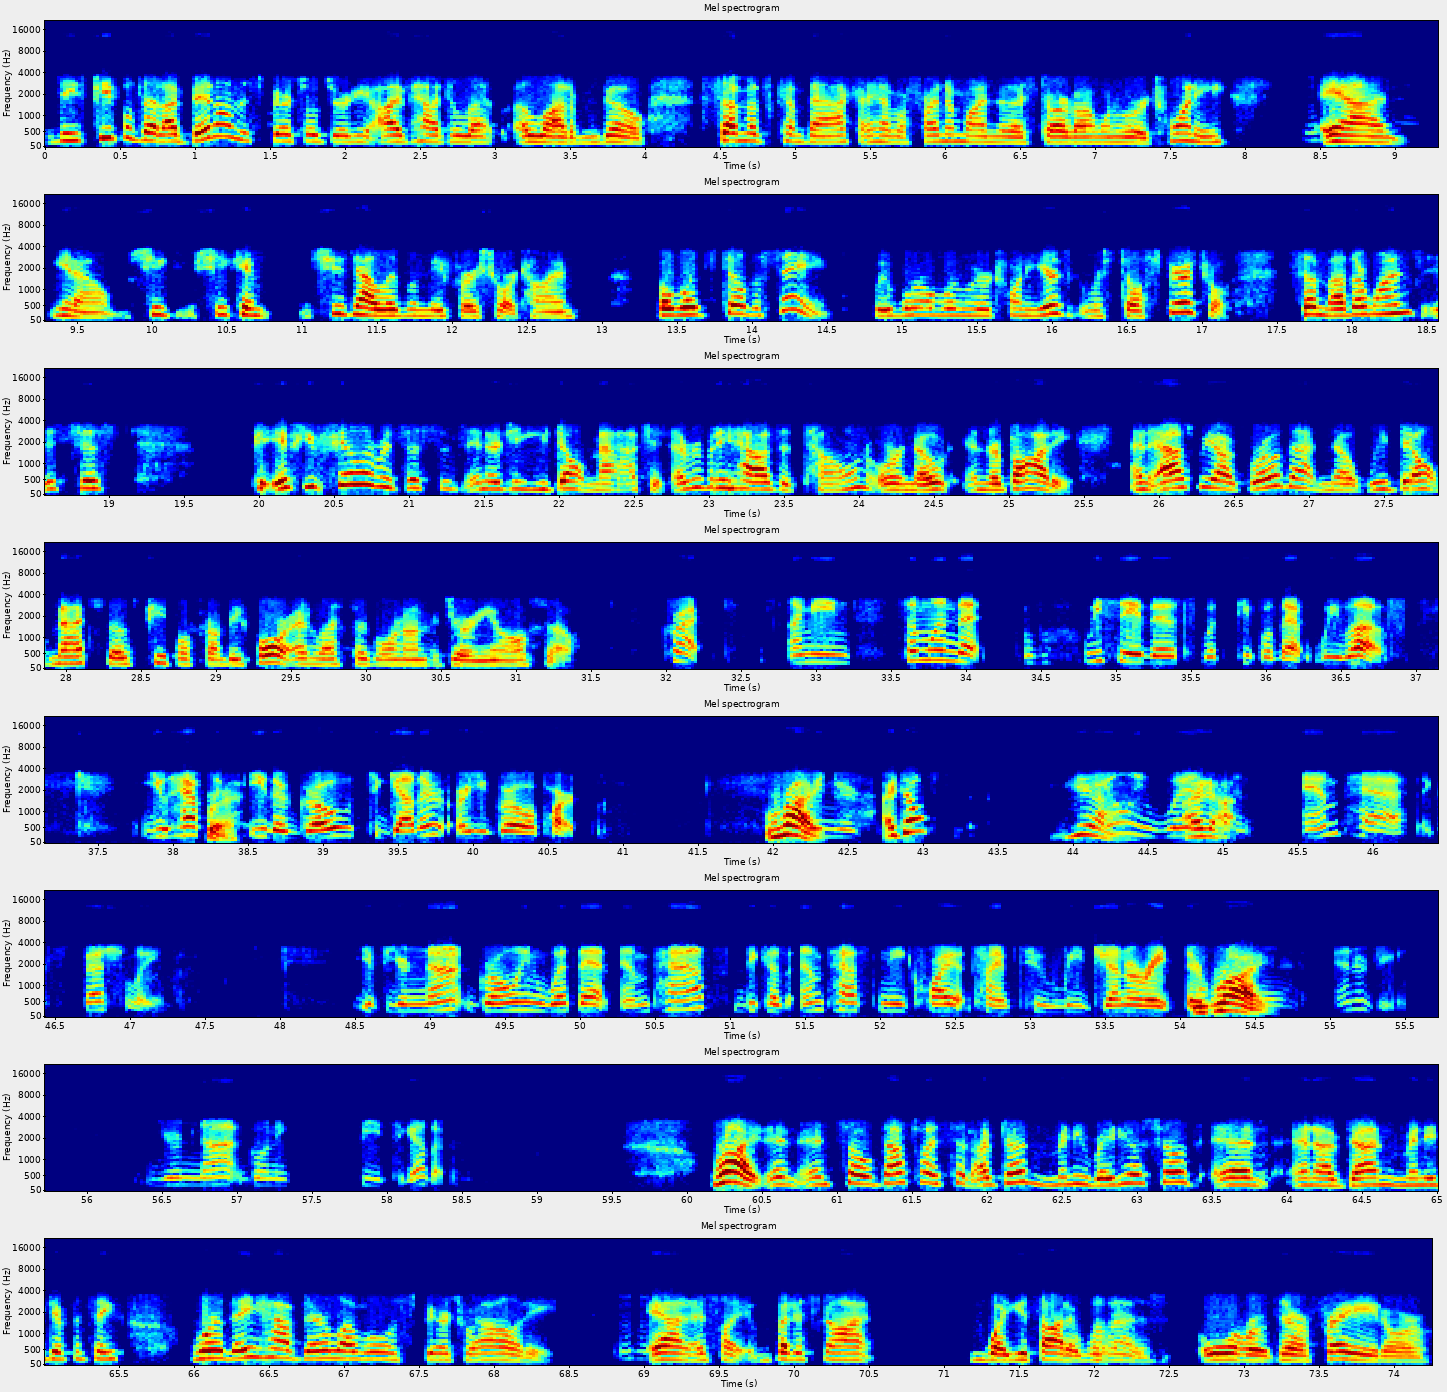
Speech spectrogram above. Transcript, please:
these people that I've been on the spiritual journey, I've had to let a lot of them go. Some have come back. I have a friend of mine that I started on when we were 20, and you know she she can she's now lived with me for a short time, but we're still the same. We were when we were 20 years ago. We're still spiritual. Some other ones, it's just if you feel a resistance energy, you don't match it. Everybody has a tone or a note in their body. And as we outgrow that note, we don't match those people from before unless they're going on the journey also. Correct. I mean, someone that we say this with people that we love. You have to Right. either grow together or you grow apart. Right. When you're I don't. Yeah. dealing with I- an empath, especially, if you're not growing with that empath, because empaths need quiet time to regenerate their Right. energy, you're not going to be together. Right, and and so that's why I said I've done many radio shows and and I've done many different things where they have their level of spirituality, Mhm. and it's like, but it's not what you thought it was, or they're afraid, or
